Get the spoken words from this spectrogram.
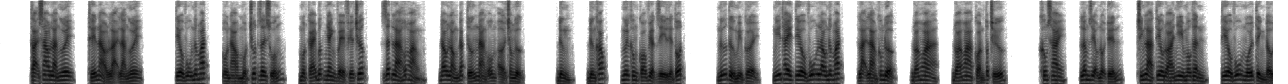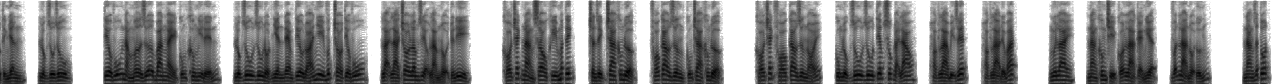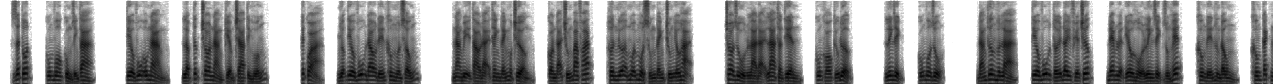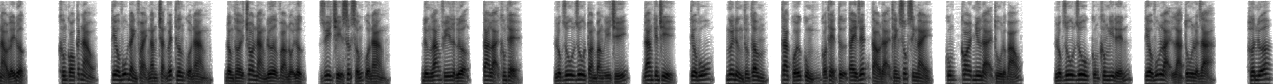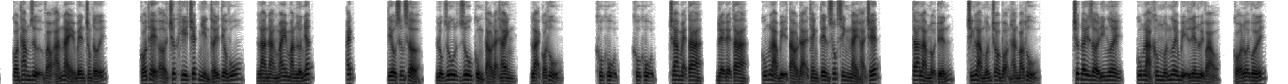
Tại sao là ngươi? Thế nào lại là ngươi? Tiêu vũ nước mắt, ồn ào một chút rơi xuống, một cái bước nhanh về phía trước, rất là hốt hoảng, đau lòng đắc tướng nàng ôm ở trong ngực. Đừng đừng khóc, ngươi không có việc gì liền tốt. Nữ tử mỉm cười, nghĩ thay tiêu vũ lau nước mắt, lại làm không được, đoá hoa đoá hoa còn tốt chứ? Không sai, lâm diệu nội tuyến, chính là tiêu đoá nhi mẫu thân, tiêu vũ mối tình đầu tình nhân, lục du du. Tiêu vũ nằm mơ giữa ban ngày cũng không nghĩ đến, lục du du đột nhiên đem tiêu đoá nhi vứt cho tiêu vũ, lại là cho lâm diệu làm nội tuyến đi. Khó trách nàng sau khi mất tích, trần dịch cha không được, phó cao dương cũng cha không được khó trách phó cao dương nói cùng lục du du tiếp xúc đại lão hoặc là bị giết hoặc là đều bắt. Nguyên lai、like, nàng không chỉ có là kẻ nghiện vẫn là nội ứng. Nàng rất tốt rất tốt cũng vô cùng dính ta. Tiêu vũ ô m nàng lập tức cho nàng kiểm tra tình huống. Kết quả nhượng tiêu vũ đau đến không muốn sống. Nàng bị tào đại thanh đánh một trường còn đã trúng ba phát hơn nữa mỗi một súng đánh trúng yếu hại. Cho dù là đại la thần tiên cũng khó cứu được. Linh dịch cũng vô dụng. Đáng thương hơn là tiêu vũ tới đây phía trước đem luyện yêu hồ linh dịch dùng hết không đến hướng đông không cách nào lấy được. Không có cách nào tiêu vũ đành phải ngăn chặn vết thương của nàng, đồng thời cho nàng đưa vào nội lực, duy trì sức sống của nàng. Đừng lãng phí lực lượng, ta lại không thể. Lục du du toàn bằng ý chí, đang kiên trì, tiêu vũ, ngươi đừng thương tâm, ta cuối cùng có thể tự tay giết tào đại thanh xúc sinh này, cũng coi như đại thù được báo. Lục du du cũng không nghĩ đến, tiêu vũ lại là tu luyện giả. Hơn nữa, còn tham dự vào án này bên trong tới. Có thể ở trước khi chết nhìn thấy tiêu vũ, là nàng may mắn lớn nhất. Ách! Tiêu xứng sở, lục du du cùng tào đại thanh, lại có thủ. Khu khu khu khu, cha mẹ ta, đệ đệ ta cũng là bị tào đại thanh tên x sinh này hại chết ta làm nội tuyến chính là muốn cho bọn hắn báo thủ trước đây rời đi ngươi cũng là không muốn ngươi bị liên lụy vào có lỗi với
